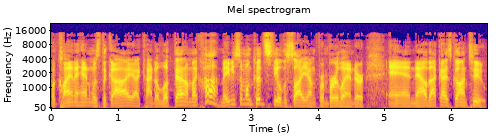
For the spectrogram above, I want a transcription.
McClanahan was the guy I kind of looked at. I'm like, huh, maybe someone could steal the Cy Young from Verlander. And now that guy's gone too.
